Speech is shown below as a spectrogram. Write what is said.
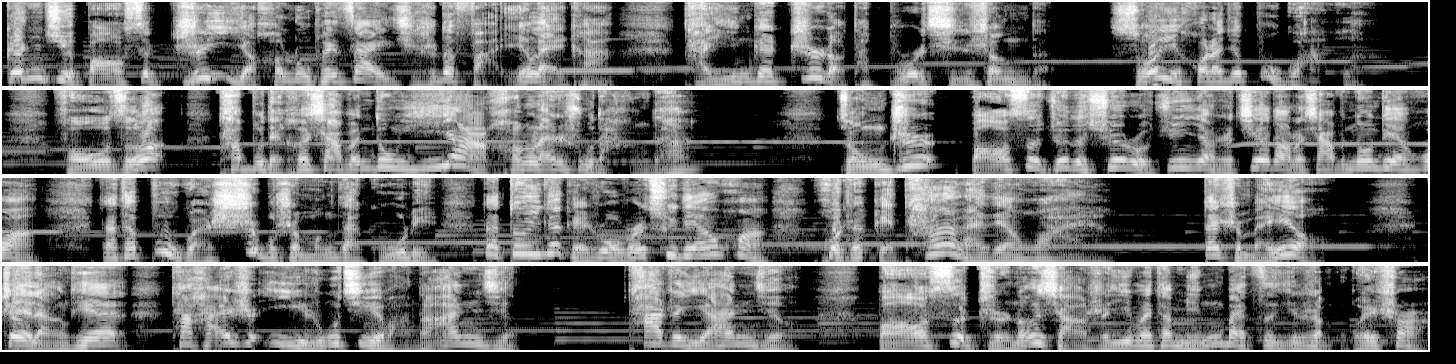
根据宝四执意要和陆佩在一起时的反应来看，他应该知道他不是亲生的，所以后来就不管了。否则他不得和夏文东一样横拦竖挡的？总之，宝四觉得薛若君要是接到了夏文东电话，那他不管是不是蒙在鼓里，那都应该给若文去电话，或者给他来电话呀。但是没有，这两天他还是一如既往的安静。他这一安静，宝四只能想是因为他明白自己是怎么回事儿，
